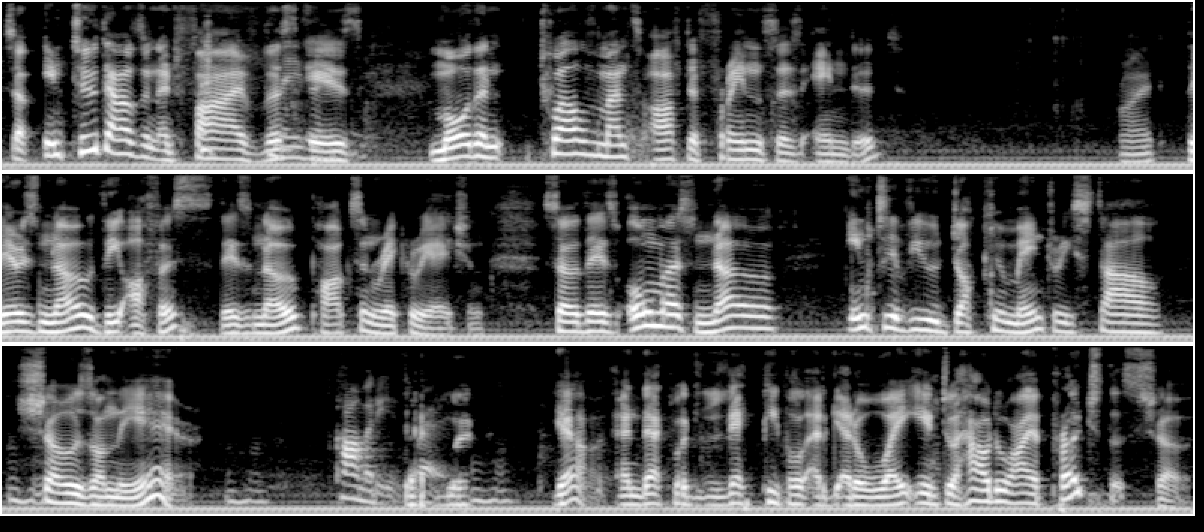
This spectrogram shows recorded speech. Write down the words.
So in 2005, this is more than 12 months after Friends has ended. Right? There is no The Office, there's no Parks and Recreation. So there's almost no interview documentary style Mm-hmm. shows on the air Comedies, that right? would, yeah, and that would let people get a way into how do I approach this show,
